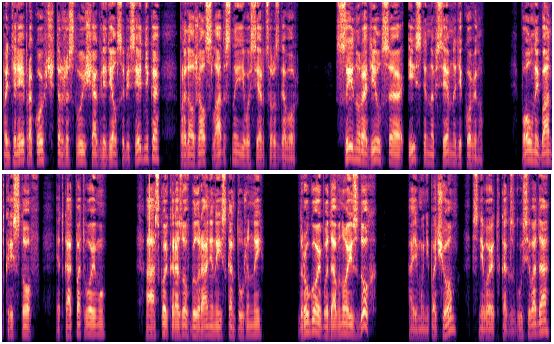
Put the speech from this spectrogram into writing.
Пантелей Прокофьевич торжествующе оглядел собеседника, продолжал сладостный его сердцу разговор. Сыну родился истинно всем на диковину. Полный бант крестов. Это как, по-твоему? А сколько разов был раненый и сконтуженный? Другой бы давно и сдох, а ему нипочем, с него это как с гуся вода.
